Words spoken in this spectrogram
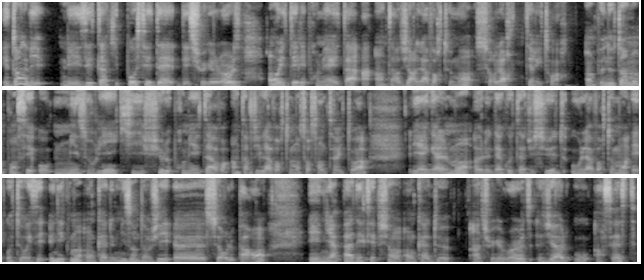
Et donc les, les États qui possédaient des Trigger Laws ont été les premiers États à interdire l'avortement sur leur territoire. On peut notamment penser au Missouri, qui fut le premier État à avoir interdit l'avortement sur son territoire. Il y a également euh, le Dakota du Sud, où l'avortement est autorisé uniquement en cas de mise en danger euh, sur le parent. Et il n'y a pas d'exception en cas de un trigger word, viol ou inceste.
